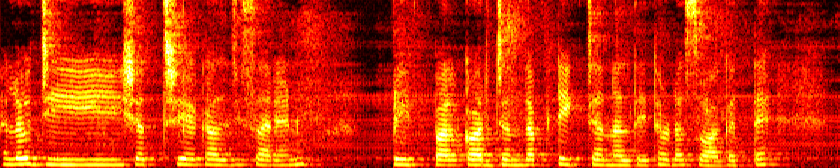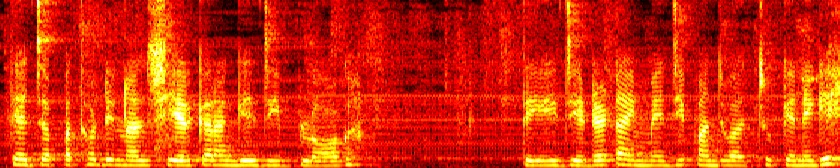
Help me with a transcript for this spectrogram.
ਹੈਲੋ ਜੀ, ਸਤਿ ਸ਼੍ਰੀ ਅਕਾਲ ਜੀ ਸਾਰਿਆਂ ਨੂੰ। ਪ੍ਰੀਤਪਾਲ ਕੌਰ ਜੰਦਾ ਬੁਟੀਕ ਚੈਨਲ ਤੇ ਤੁਹਾਡਾ ਸਵਾਗਤ ਹੈ। ਤੇ ਅੱਜ ਆਪਾਂ ਤੁਹਾਡੇ ਨਾਲ ਸ਼ੇਅਰ ਕਰਾਂਗੇ ਜੀ ਬਲੌਗ ਤੇ ਜਿਹੜਾ ਟਾਈਮ ਹੈ ਜੀ 5 ਵੱਜ ਚੁੱਕੇ ਨੇਗੇ।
